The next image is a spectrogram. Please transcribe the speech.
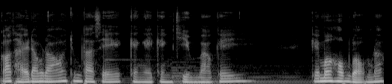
có thể đâu đó chúng ta sẽ càng ngày càng chìm vào cái cái mớ hỗn độn đó.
